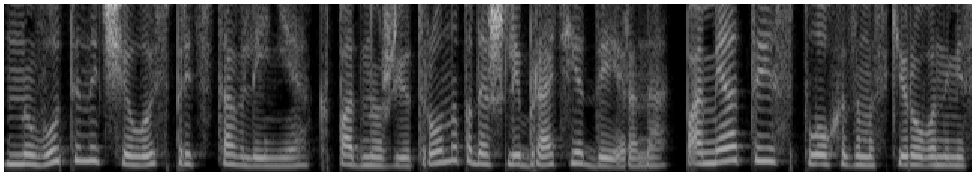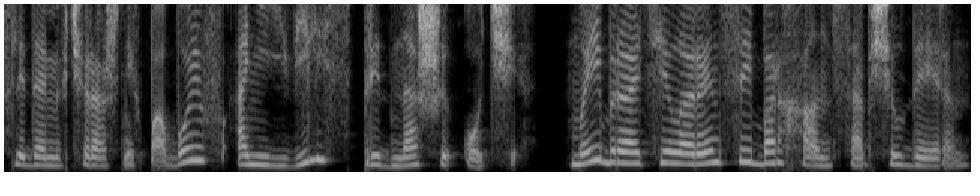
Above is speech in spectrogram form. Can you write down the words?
Ну вот и началось представление. К подножью трона подошли братья Дейрона. Помятые, с плохо замаскированными следами вчерашних побоев, они явились пред наши очи. «Мои братья Лоренцо и Бархан», — сообщил Дейрон.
